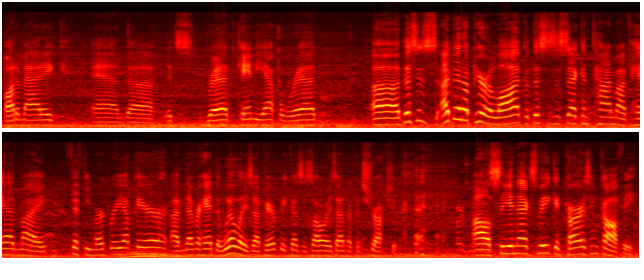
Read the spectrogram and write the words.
automatic, and uh, it's red, candy apple red. Uh, this is I've been up here a lot, but this is the second time I've had my 50 Mercury up here. I've never had the Willys up here because it's always under construction. I'll see you next week at Cars and Coffee.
